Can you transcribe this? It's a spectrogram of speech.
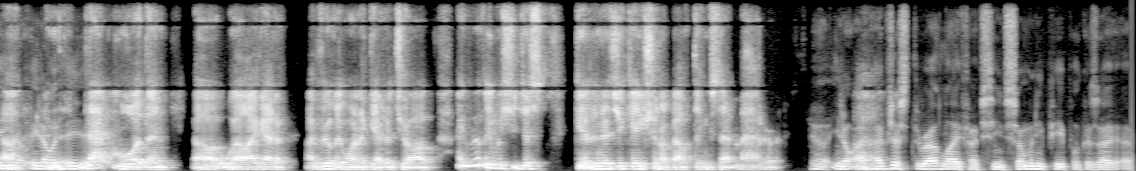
You know, you know uh, that more than uh, well, I gotta, I really want to get a job. I really we should just get an education about things that matter. Yeah, you know, uh, I, have just throughout life I've seen so many people because I uh,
